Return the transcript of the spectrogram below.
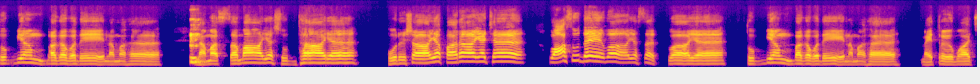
तुभ्यं भगवते नमः। नमः समाय शुद्धाय, पुरुषाय पराय च, वासुदेवाय सत्त्वाय, तुभ्यं भगवते नमः। मैत्री उवाच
